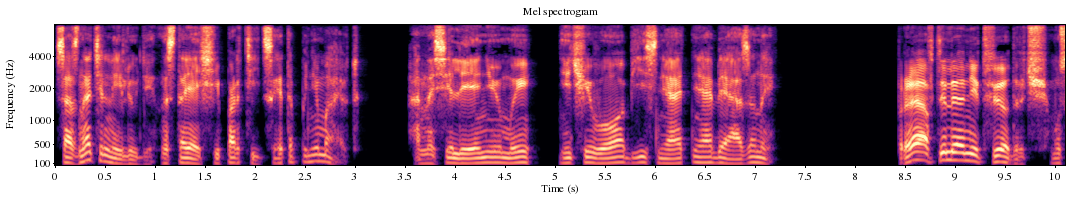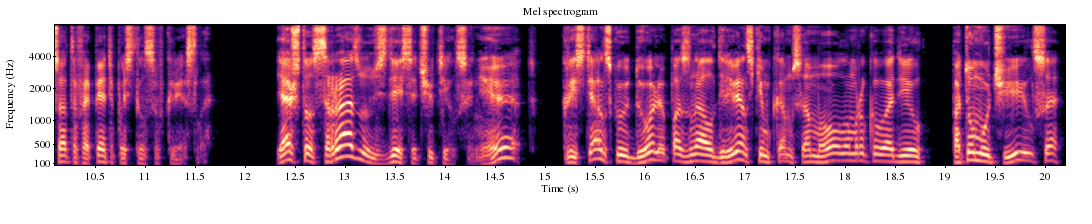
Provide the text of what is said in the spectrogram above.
Сознательные люди, настоящие партийцы, это понимают. А населению мы ничего объяснять не обязаны. Прав ты, Леонид Федорович, Мусатов опять опустился в кресло. Я что, сразу здесь очутился? Нет. Крестьянскую долю познал, деревенским комсомолом руководил, потом учился,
